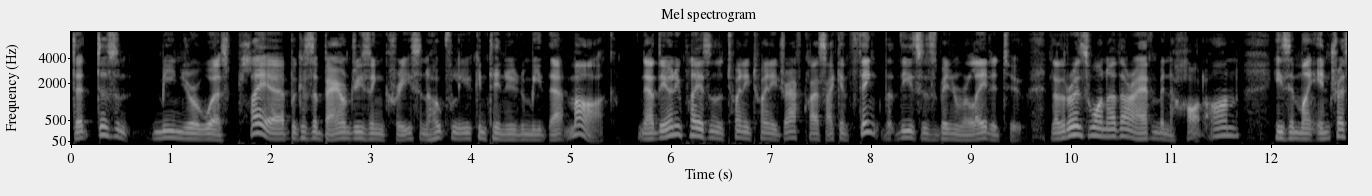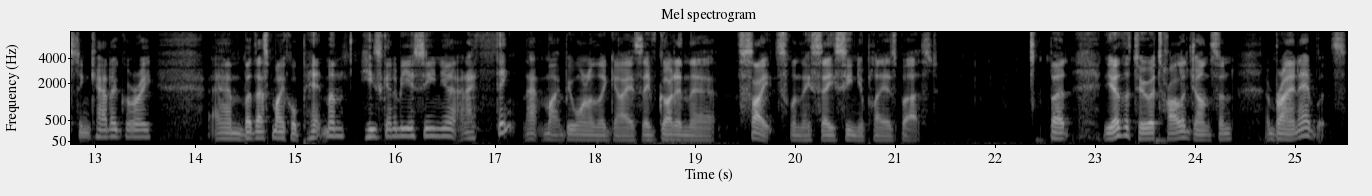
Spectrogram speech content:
that doesn't mean you're a worse player because the boundaries increase and hopefully you continue to meet that mark. Now, the only players in the 2020 draft class I can think that these has been related to. Now, there is one other I haven't been hot on. He's in my interesting category. Um, but that's Michael Pittman. He's going to be a senior, and I think that might be one of the guys they've got in their sights when they say senior players burst. But the other two are Tyler Johnson and Bryan Edwards.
